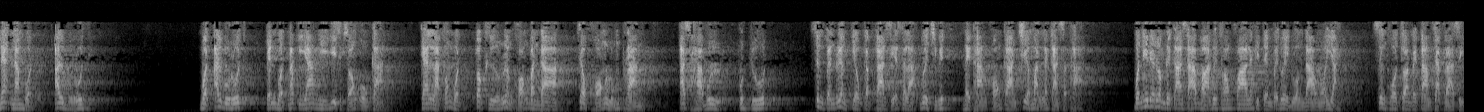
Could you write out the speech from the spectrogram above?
แนะนำบทอัลบุรุจบทอัลบุรุจเป็นบทมักกิยามี 22 องค์การ แกนหลักของบทก็คือเรื่องของบรรดาเจ้าของหลุมพราง อัสฮาบุลอุดดูดซึ่งเป็นเรื่องเกี่ยวกับการเสียสละด้วยชีวิตในทางของการเชื่อมั่นและการศรัทธาบทนี้ได้ร่วมโดยการสาบานด้วยท้องฟ้าและที่เต็มไปด้วยดวงดาวน้อยใหญ่ ซึ่งโคจรไปตามจักรราศี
